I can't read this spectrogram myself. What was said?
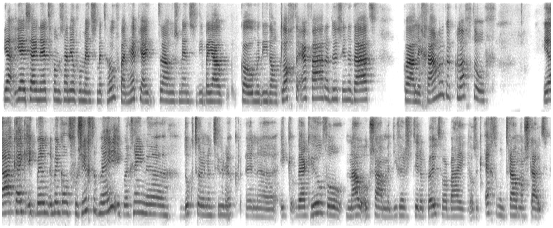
Ja, jij zei net van er zijn heel veel mensen met hoofdpijn. Heb jij trouwens mensen die bij jou komen die dan klachten ervaren? Dus inderdaad, qua lichamelijke klachten of... Ja, kijk, ik ben, daar ben ik altijd voorzichtig mee. Ik ben geen uh, dokter natuurlijk. En uh, ik werk heel veel nauw ook samen met diverse therapeuten. Waarbij ik, als ik echt op een trauma stuit,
